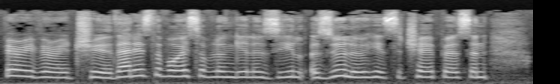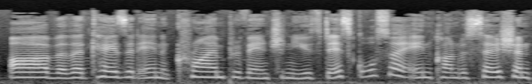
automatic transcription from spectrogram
Very, very true. That is the voice of Lungelo Zulu. He's the chairperson of the KZN Crime Prevention Youth Desk. Also in conversation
